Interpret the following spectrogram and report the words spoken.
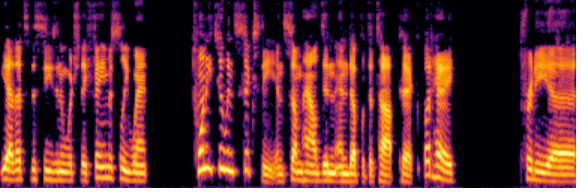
yeah, that's the season in which they famously went 22 and 60 and somehow didn't end up with the top pick. But hey, pretty uh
